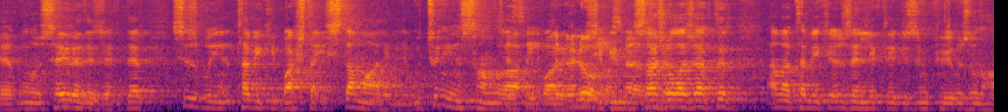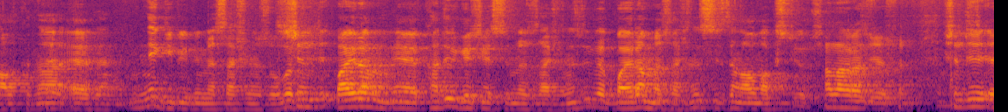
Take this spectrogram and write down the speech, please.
e, bunu seyredecekler. Siz bu tabii ki başta İslam alemini, bütün insanlığa Kesinlikle bir bir mesaj olacaktır. Ama tabii ki özellikle bizim köyümüzün halkına efendim, ne gibi bir mesajınız olur? Şimdi- bayram e, Kadir Gecesi mesajınızı ve bayram mesajınızı sizden almak istiyoruz. Allah razı olsun. Şimdi e,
